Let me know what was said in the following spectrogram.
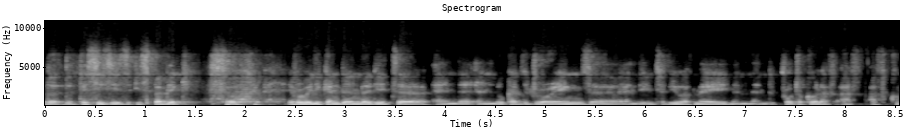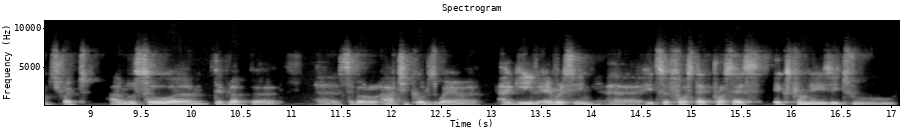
The, the thesis is, is public, so everybody can download it uh, and, uh, and look at the drawings uh, and the interview I've made and, and the protocol I've, I've, I've constructed. I've also um, developed uh, uh, several articles where I give everything. Uh, it's a four-step process, extremely easy to,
